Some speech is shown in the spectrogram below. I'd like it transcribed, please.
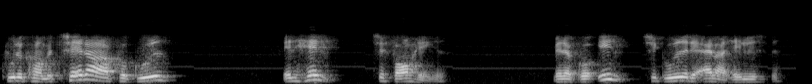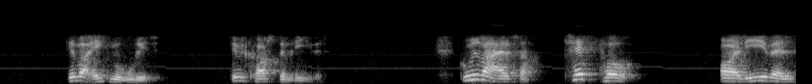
kunne komme tættere på Gud end hen til forhænget. Men at gå ind til Gud i det allerhelligste, det var ikke muligt. Det ville koste dem livet. Gud var altså tæt på, og alligevel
